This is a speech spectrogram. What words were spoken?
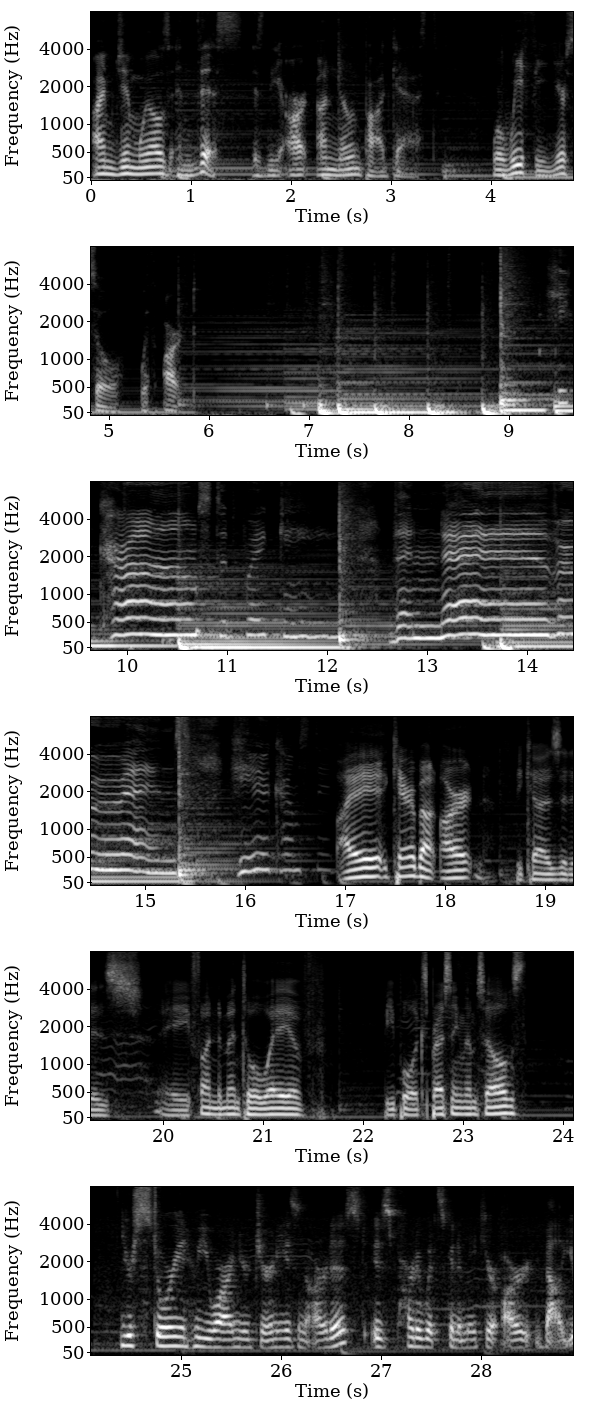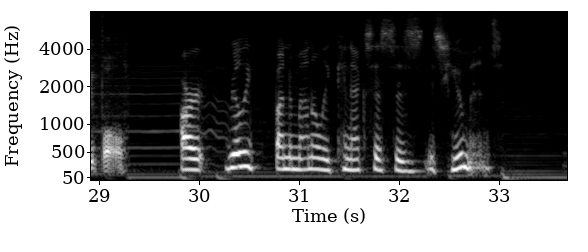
I'm Jim Wills, and this is the Art Unknown Podcast, where we feed your soul with art. Here comes the breaking that never ends. Here comes the. I care about art because it is a fundamental way of people expressing themselves. Your story and who you are and your journey as an artist is part of what's going to make your art valuable. Art really fundamentally connects us as, as humans.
